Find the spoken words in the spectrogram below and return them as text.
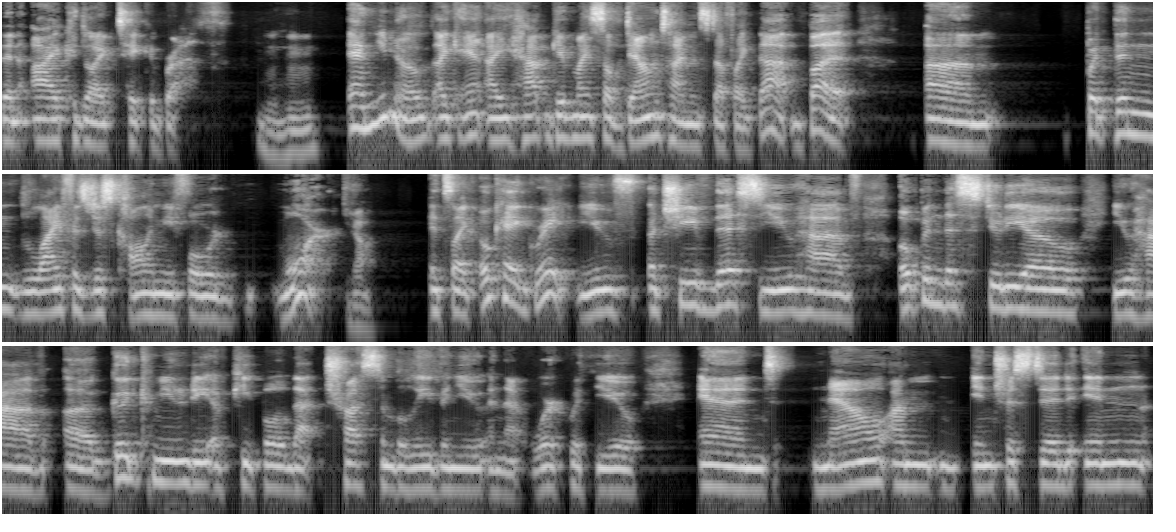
then i could like take a breath Mhm. and you know i can't i have give myself downtime and stuff like that but um but then life is just calling me forward more Yeah. It's like okay great. You've achieved this. You have opened this studio. You have a good community of people that trust and believe in you and that work with you. And now i'm interested in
